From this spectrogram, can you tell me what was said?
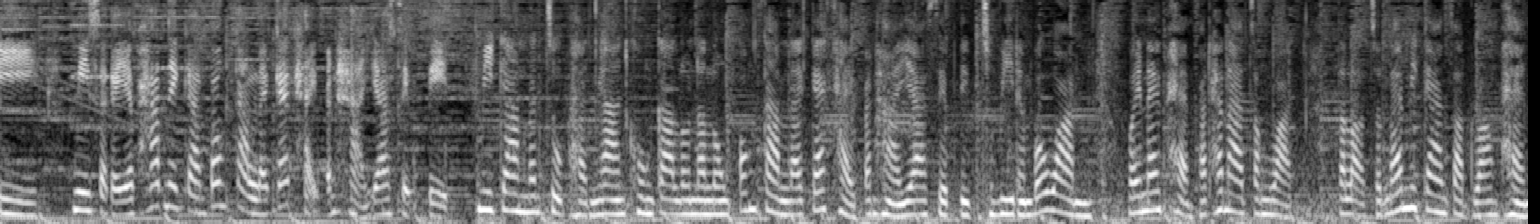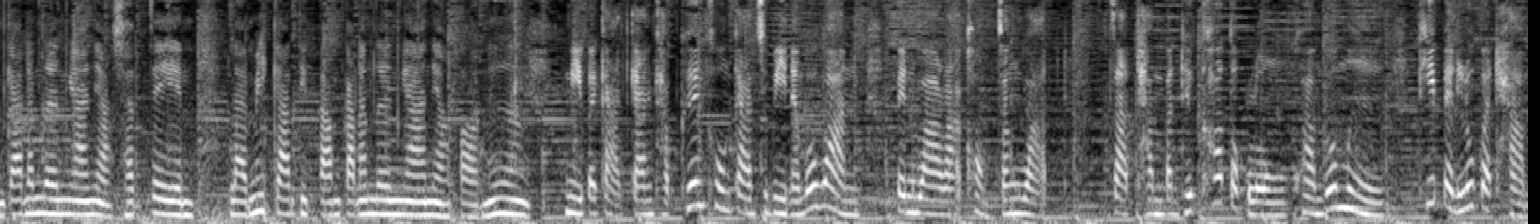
ดี มีศักยภาพในการป้องกันและแก้ไขปัญหายาเสพติด มีการบรรจุแผนงานโครงการรณรงค์ป้องกันและแก้ไขปัญหายาเสพติดทวีนัมเบอร์วันไว้ในแผนพัฒนาจังหวัด ตลอดจนได้มีการจัดวางแผนการดำเนินงานอย่างชัดเจน และมีการติดตามการดำเนินงานอย่างต่อเนื่อง มีประกาศการขับเคลื่อนโครงการชบีนัมเบอร์วันเป็นวาระของจังหวัดจัดทำบันทึกข้อตกลงความร่วมมือที่เป็นรูปธรรม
